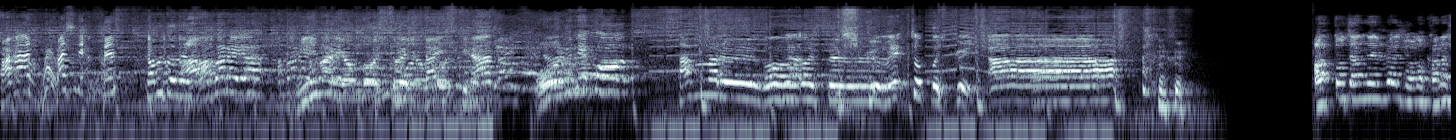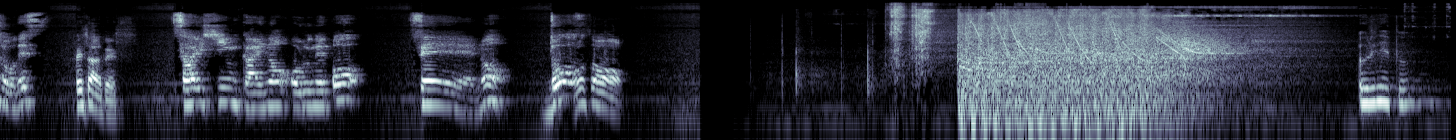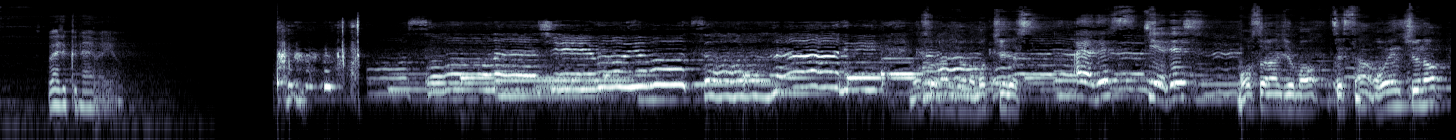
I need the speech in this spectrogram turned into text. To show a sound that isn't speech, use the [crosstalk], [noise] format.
バカマジでですカブトですあばらや204号室も大好きなオルネポ305号室低めちょっと低い。あアットチャンネルラジオの金賞です。フェザーです。最新回のオルネポ、せーの、どうぞうぞ。オルネポ。悪くないわよモンストラジオのモッチーですあやです。ちえです。モンストラジオも絶賛応援中の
